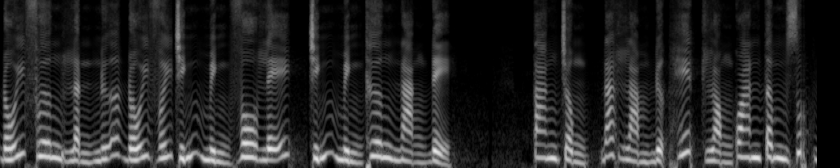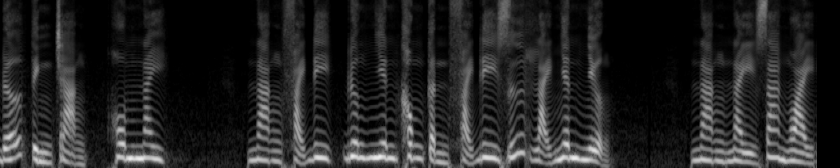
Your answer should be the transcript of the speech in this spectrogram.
Đối phương lần nữa đối với chính mình vô lễ, chính mình thương nàng để. Tang chồng đã làm được hết lòng quan tâm giúp đỡ tình trạng, hôm nay. Nàng phải đi, đương nhiên không cần phải đi giữ lại nhân nhượng. Nàng này ra ngoài,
